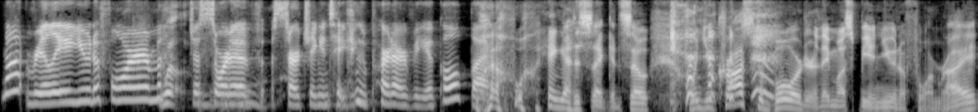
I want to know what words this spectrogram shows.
not really a uniform, Well, just sort of searching and taking apart our vehicle, but Well, well, hang on a second. So when you cross the border, they must be in uniform, right?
